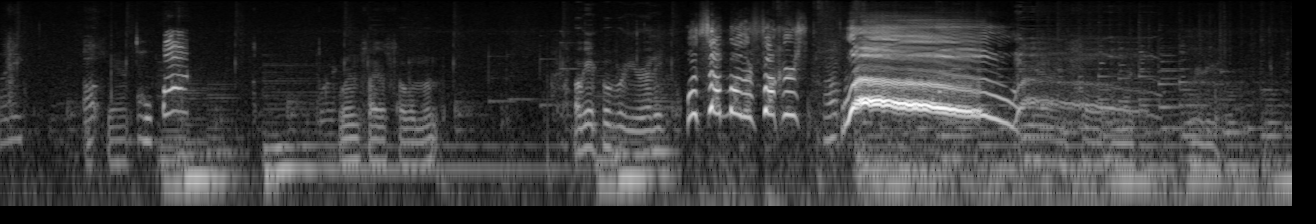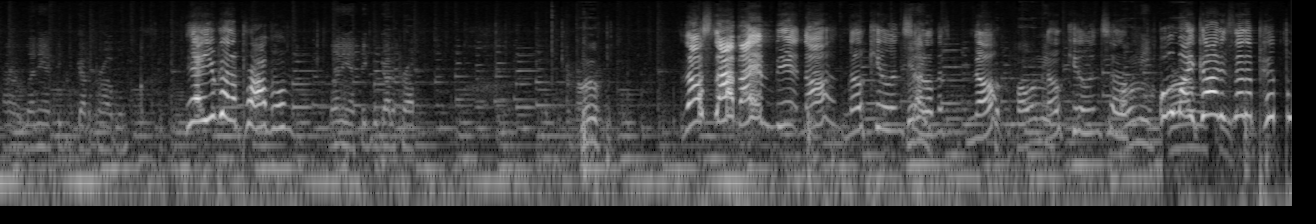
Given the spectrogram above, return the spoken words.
Lenny? Oh, Can't. Oh, We're inside a settlement. Okay, Pooper, you ready? What's up, motherfuckers? Oh. Woo! Yeah, so I'm like, ready. alright, Lenny, I think we got a problem. Yeah, you got a problem. Lenny, I think we got a problem. Move. No, stop! I am being no, no killing Get him. settlements. No, Follow me. no killing Follow settlements. me. Oh my God, is that a Pip-Boy?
